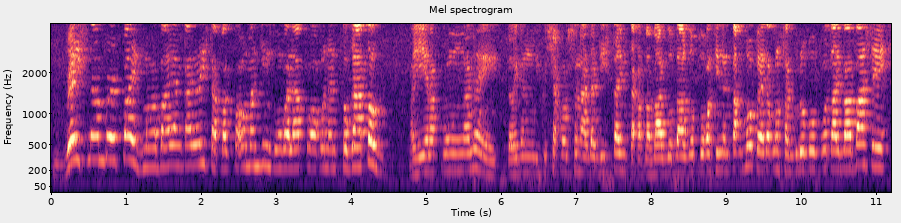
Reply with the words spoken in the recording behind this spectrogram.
Race number 5, mga bayang kalarista, pagpaumanhin kung wala po ako ng tugatog. Mahirap pong ano eh, talagang hindi ko siya kursonada this time, kakapabago-bago po kasi ng takbo, pero kung sa grupo po tayo babase,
